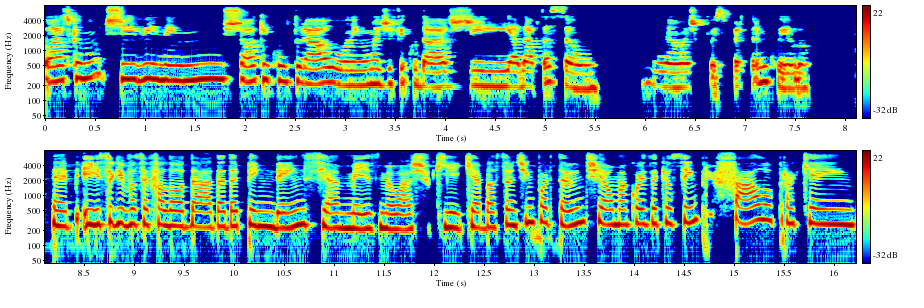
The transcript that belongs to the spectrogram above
eu acho que eu não tive nenhum choque cultural ou nenhuma dificuldade de adaptação. Não, acho que foi super tranquilo. É, isso que você falou da, da dependência mesmo, eu acho que, que é bastante importante. É uma coisa que eu sempre falo para quem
